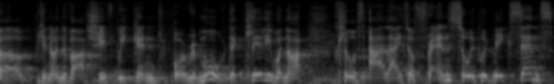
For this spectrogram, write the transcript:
uh, you know, Nawaz Sharif weakened or removed. They clearly were not close allies or friends, so it would make sense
